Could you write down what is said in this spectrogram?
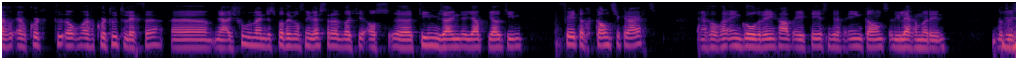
even, even, kort toe, om even kort toe te lichten. Eh, ja, als je voetbalmanager speelt, heb je wel eens in wedstrijden dat je als eh, team zijnde, jouw, jouw team, 40 kansen krijgt. En gewoon één goal erin gaat en je tegenstander krijgt één kans en die leggen maar in. Dat is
